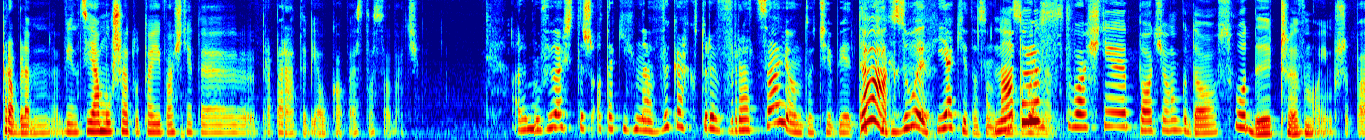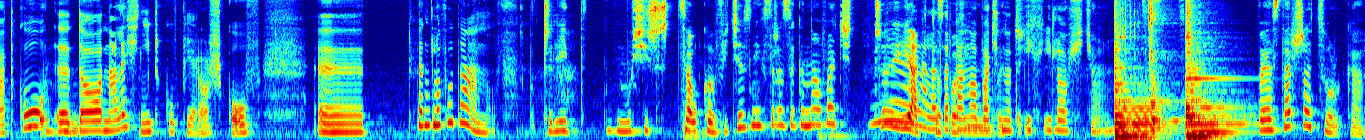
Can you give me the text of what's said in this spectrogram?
problem, więc ja muszę tutaj właśnie te preparaty białkowe stosować. Ale mówiłaś też o takich nawykach, które wracają do ciebie, tak. takich złych. Jakie to są No to jest właśnie pociąg do słodyczy w moim przypadku, mhm. do naleśniczków, pierożków, yy, węglowodanów. Czyli musisz całkowicie z nich zrezygnować? Czy Nie, jak ale to zapanować nad ich ilością. Twoja starsza córka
